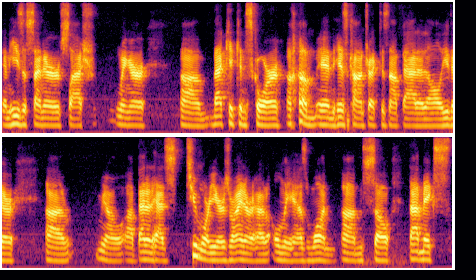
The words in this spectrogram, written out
and he's a center slash winger um, that kid can score, um, and his contract is not bad at all either. Uh, you know, uh, Bennett has two more years. Reinhart only has one, um, so that makes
